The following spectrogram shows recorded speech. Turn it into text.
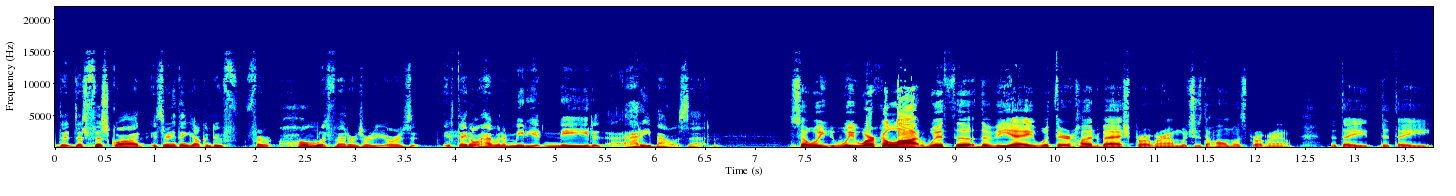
does Fifth Squad? Is there anything y'all can do for homeless veterans, or or is it if they don't have an immediate need? How do you balance that? So we, we work a lot with the, the VA with their HUD-VASH program, which is the homeless program that they that they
